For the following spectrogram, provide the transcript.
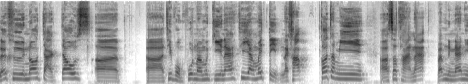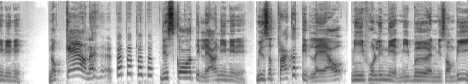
แล้วคือนอกจากเจ้าเอ่อเอ่อที่ผมพูดมาเมื่อกี้นะที่ยังไม่ติดนะครับ ก็จะมีเอ่อสถานะแป๊บหนึ่งนะนี่นี่นี่นกแก้วนะแป๊บแป๊บแป๊บแป๊บดิสโก้ติดแล้วนี่นี่นี่วินสตรักก็ติดแล้ว มีโพลิเนตมีเบิร์นมีซอมบี้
